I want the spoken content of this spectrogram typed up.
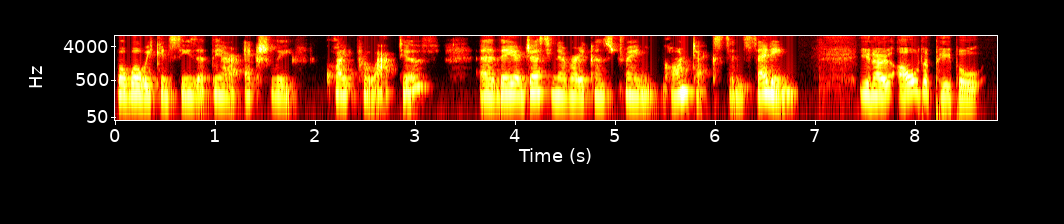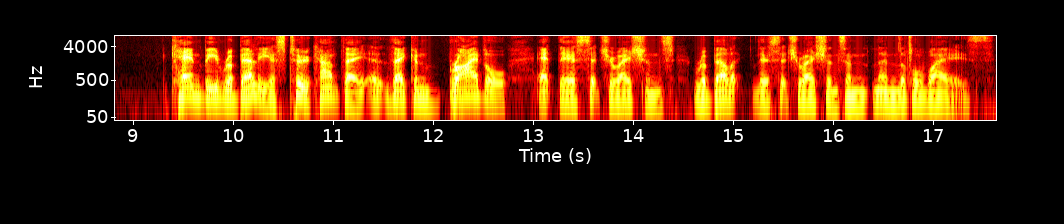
But what we can see is that they are actually quite proactive. Uh, they are just in a very constrained context and setting. You know, older people can be rebellious too, can't they? Uh, they can bridle at their situations, rebel at their situations in, in little ways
